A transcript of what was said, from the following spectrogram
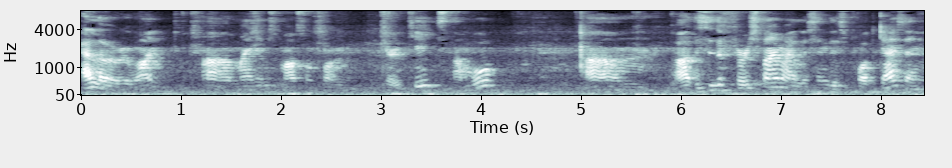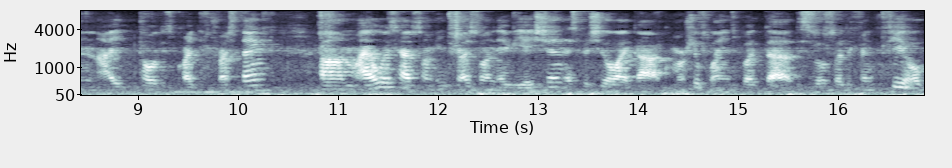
Hello everyone, uh, Masum from Turkey, Istanbul. Um, uh, this is the first time I listened to this podcast and I thought it's quite interesting. Um, I always have some interest on aviation, especially like uh, commercial planes, but uh, this is also a different field.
